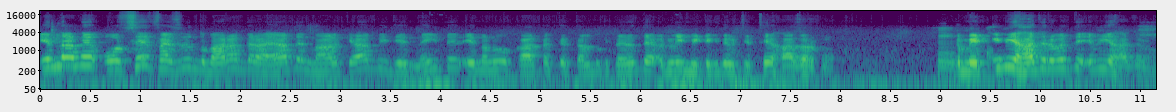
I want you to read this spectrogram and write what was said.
ਇਹਨਾਂ ਨੇ ਉਸੇ ਫੈਸਲੇ ਨੂੰ ਦੁਬਾਰਾ ਦੁਹਰਾਇਆ ਤੇ ਨਾਲ ਕਿਹਾ ਵੀ ਜੇ ਨਹੀਂ ਤੇ ਇਹਨਾਂ ਨੂੰ ਅਕਾਲ ਤਖਤ ਤੇ ਤਲਬ ਕੀਤਾ ਜਾਵੇ ਤੇ ਅਗਲੀ ਮੀਟਿੰਗ ਦੇ ਵਿੱਚ ਇੱਥੇ ਹਾਜ਼ਰ ਹੋਣ। ਹੂੰ। ਕਮੇਟੀ ਵੀ ਹਾਜ਼ਰ ਹੋਵੇ ਤੇ ਇਹ ਵੀ ਹਾਜ਼ਰ ਹੋਣ।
